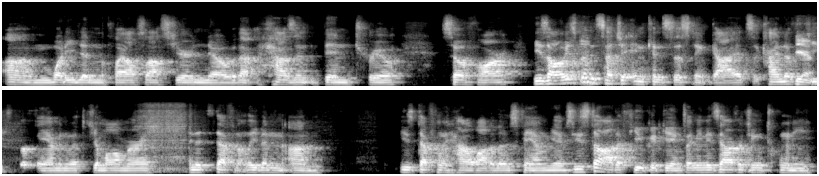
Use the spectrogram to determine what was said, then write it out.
um, what he did in the playoffs last year. No, that hasn't been true so far. He's always been such an inconsistent guy. It's a kind of Yeah. feast or famine with Jamal Murray, and it's definitely been. Um, he's definitely had a lot of those famine games. He's still had a few good games. I mean, he's averaging twenty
